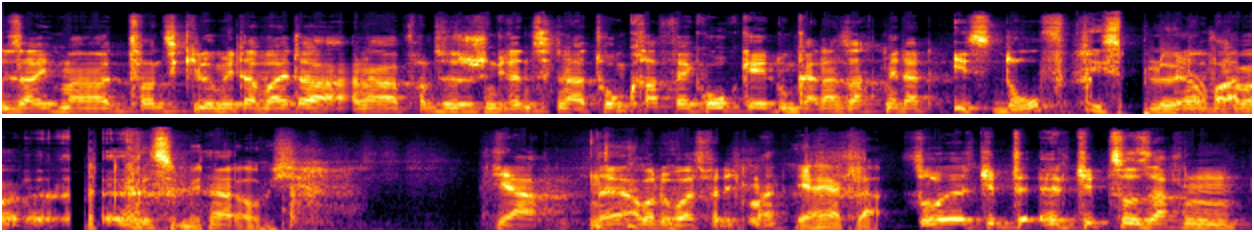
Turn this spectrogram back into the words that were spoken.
sag ich mal, 20 Kilometer weiter an der französischen Grenze ein Atomkraftwerk hochgeht und keiner sagt mir, das ist doof. Ist blöd, auf einmal, das kriegst du mit, ja. glaube ich. ja, ne, aber du weißt, was ich meine. Ja, ja, klar. So, es gibt, es gibt so Sachen,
